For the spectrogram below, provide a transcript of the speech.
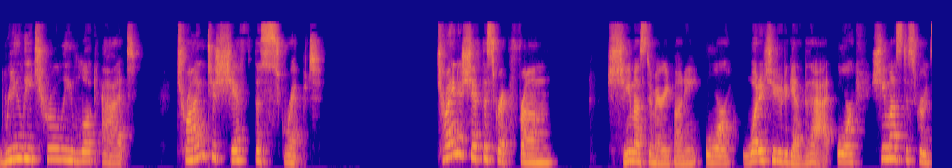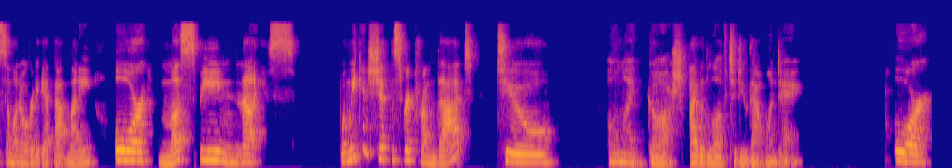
really truly look at trying to shift the script, trying to shift the script from she must have married money, or what did she do to get that? Or she must have screwed someone over to get that money, or must be nice when we can shift the script from that to, oh my gosh, I would love to do that one day. Or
